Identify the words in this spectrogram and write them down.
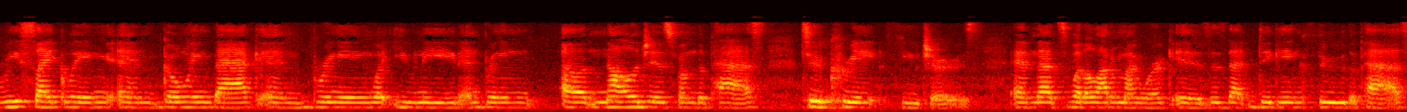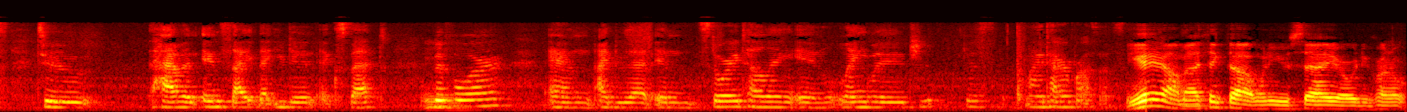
recycling and going back and bringing what you need and bringing uh, knowledges from the past to create futures. And that's what a lot of my work is, is that digging through the past to have an insight that you didn't expect Mm. before. And I do that in storytelling, in language, just my entire process. Yeah, I mean, I think that when you say or when you kind of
